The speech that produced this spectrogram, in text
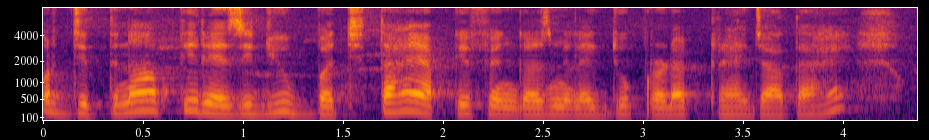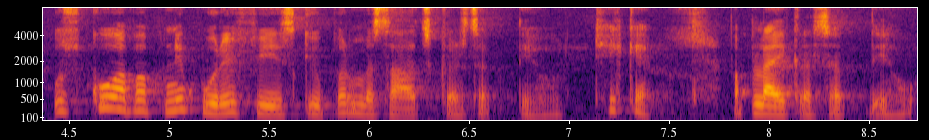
और जितना आपके रेजिड्यू बचता है आपके फिंगर्स में लाइक जो प्रोडक्ट रह जाता है, उसको आप अपने पूरे फेस के ऊपर मसाज कर सकते हो, ठीक है? अप्लाई कर सकते हो।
